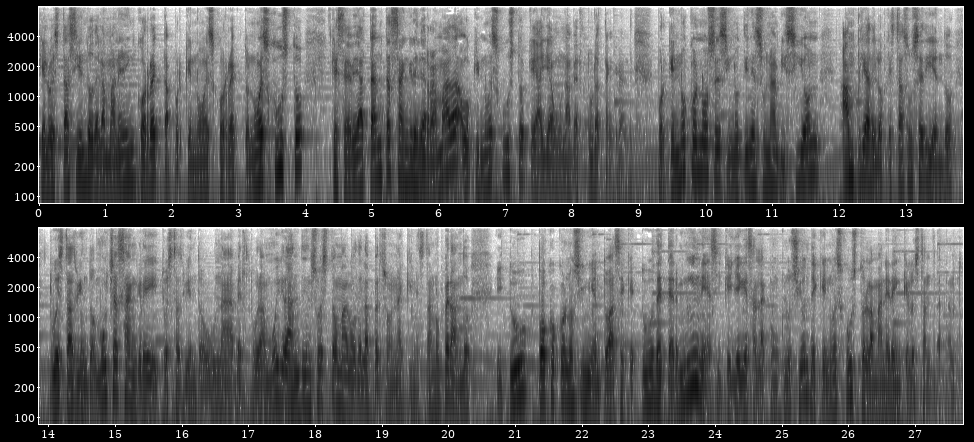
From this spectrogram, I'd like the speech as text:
que lo está haciendo de la manera incorrecta, porque no es correcto. No es justo que se vea tanta sangre derramada o que no es justo que haya una abertura tan grande. Porque no conoces y no tienes una visión amplia de lo que está sucediendo, tú estás viendo mucha sangre y tú estás viendo una abertura muy grande en su estómago de la persona a quien están operando y tu poco conocimiento hace que tú determines y que llegues a la conclusión de que no es justo la manera en que lo están tratando.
